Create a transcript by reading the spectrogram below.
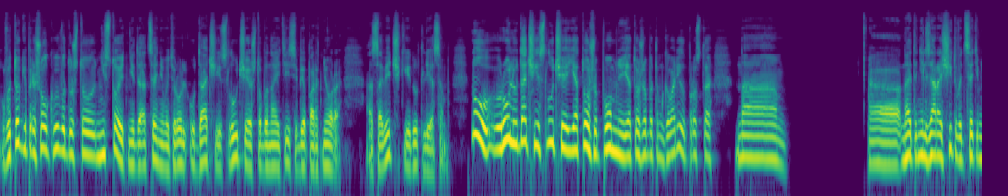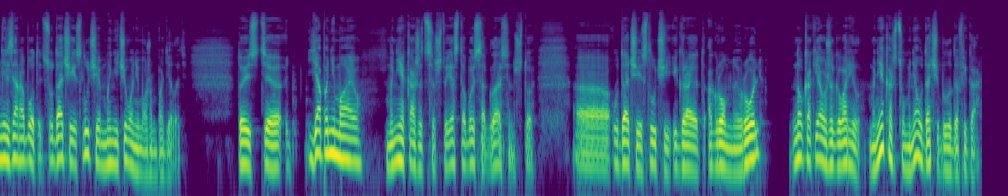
В итоге пришел к выводу, что не стоит недооценивать роль удачи и случая, чтобы найти себе партнера, а советчики идут лесом. Ну, роль удачи и случая я тоже помню, я тоже об этом говорил, просто на, э, на это нельзя рассчитывать, с этим нельзя работать. С удачей и случаем мы ничего не можем поделать. То есть э, я понимаю, мне кажется, что я с тобой согласен, что э, удача и случай играют огромную роль но, как я уже говорил, мне кажется, у меня удачи было дофига.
